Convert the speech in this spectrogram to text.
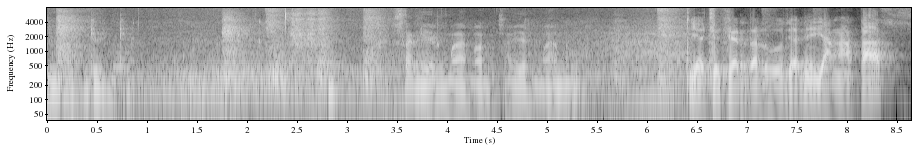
Nggih, nggih. Sang Yang Manon, Sang Yang Manu. Ya jejer telu. Jadi yang atas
